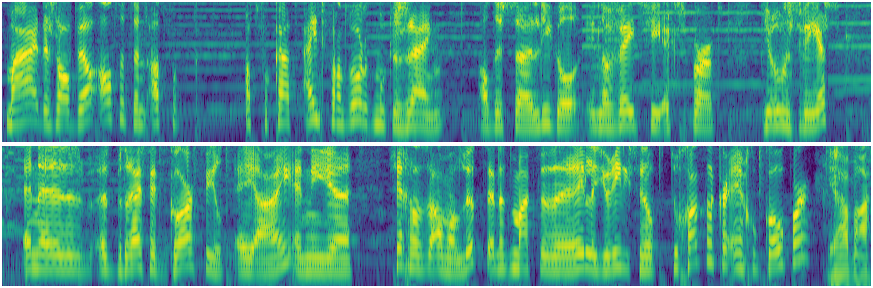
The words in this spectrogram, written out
Maar er zal wel altijd een advo- advocaat eindverantwoordelijk moeten zijn. Al dus legal innovatie expert Jeroen Zweers. En eh, het bedrijf heet Garfield AI. En die eh, zeggen dat het allemaal lukt. En het maakt de hele juridische hulp toegankelijker en goedkoper. Ja, maar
